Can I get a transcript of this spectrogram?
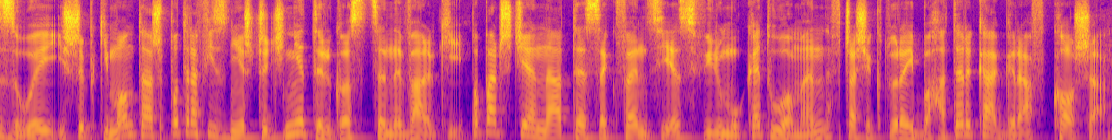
zły i szybki montaż potrafi zniszczyć nie tylko sceny walki. Popatrzcie na tę sekwencję z filmu Catwoman, w czasie której bohaterka gra w kosza.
